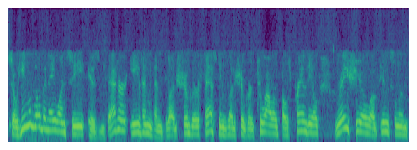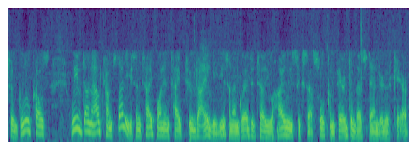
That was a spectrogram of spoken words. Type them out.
So hemoglobin A1C is better even than blood sugar, fasting blood sugar, two-hour postprandial, ratio of insulin to glucose, We've done outcome studies in type 1 and type 2 diabetes, and I'm glad to tell you highly successful compared to best standard of care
